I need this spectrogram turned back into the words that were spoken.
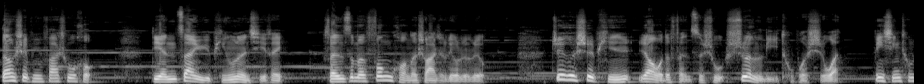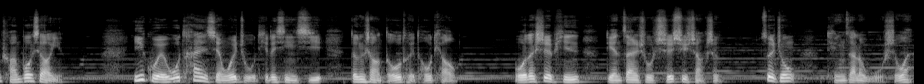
当视频发出后，点赞与评论齐飞，粉丝们疯狂的刷着六六六。这个视频让我的粉丝数顺利突破十万，并形成传播效应。以鬼屋探险为主题的信息登上抖腿头条。我的视频点赞数持续上升，最终停在了五十万。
